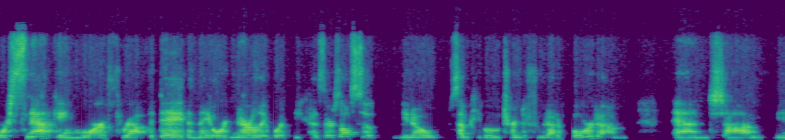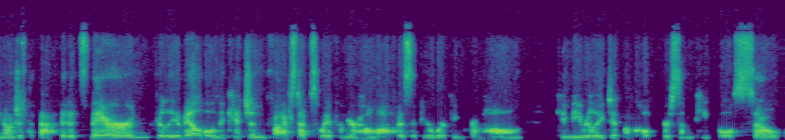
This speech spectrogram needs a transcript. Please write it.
or snacking more throughout the day than they ordinarily would because there's also you know some people who turn to food out of boredom and um, you know just the fact that it's there and really available in the kitchen five steps away from your home office if you're working from home can be really difficult for some people. So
